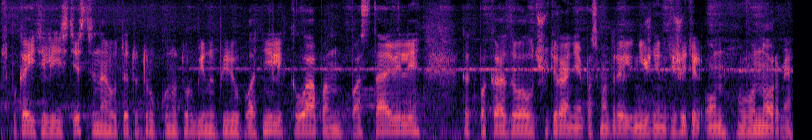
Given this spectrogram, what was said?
Успокоители, естественно, вот эту трубку на турбину переуплотнили, клапан поставили. Как показывал чуть ранее, посмотрели, нижний натяжитель, он в норме.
